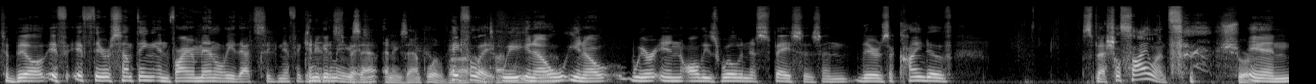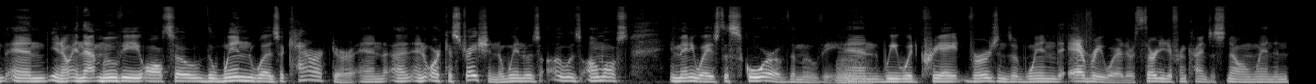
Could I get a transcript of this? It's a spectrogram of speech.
To build, if, if there's something environmentally that's significant. Can you give me exa- an example of uh, Hateful a Eight. We, you know, you know, we're in all these wilderness spaces, and there's a kind of special silence. Sure. and and you know, in that movie, also the wind was a character and an, an orchestration. The wind was was almost, in many ways, the score of the movie. Mm. And we would create versions of wind everywhere. There's 30 different kinds of snow and wind, and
